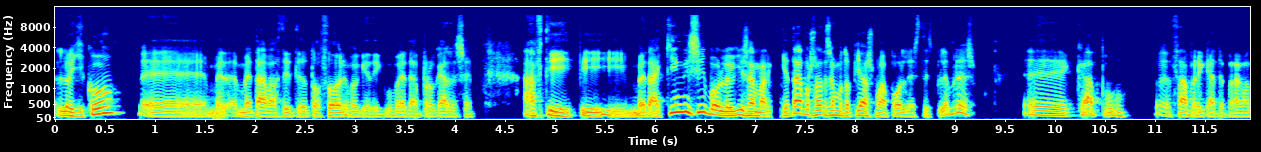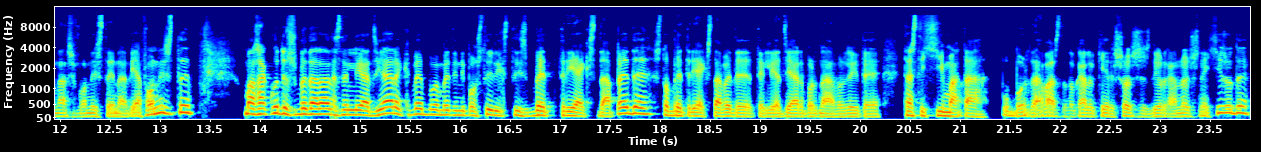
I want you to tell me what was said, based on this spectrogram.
Λογικό. Ε, με, μετά από αυτή το θόρυβο και την κουβέντα που προκάλεσε αυτή η μετακίνηση. Υπολογίσαμε αρκετά. Προσπάθησαμε να το πιάσουμε από όλες τις πλευρές. Ε, κάπου ε, θα βρήκατε πράγματα να συμφωνήσετε ή να διαφωνήσετε. Μας ακούτε στους μπεταράδε.gr, εκπέμπουμε με την υποστήριξη της Bet365. Στο bet365.gr μπορείτε να βρείτε τα στοιχήματα που μπορείτε να βάζετε το καλοκαίρι σε όσες διοργανώσεις συνεχίζονται.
